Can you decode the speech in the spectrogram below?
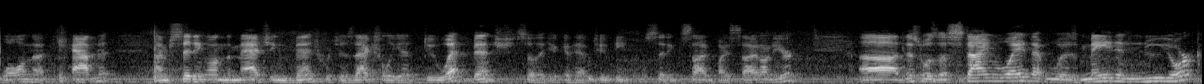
walnut cabinet. I'm sitting on the matching bench, which is actually a duet bench, so that you can have two people sitting side by side on here. Uh, this was a Steinway that was made in New York,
